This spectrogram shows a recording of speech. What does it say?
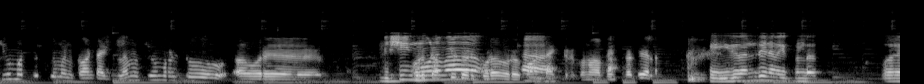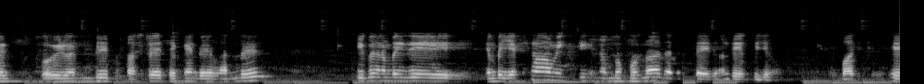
ஹியூமன் டு ஹியூமன் கான்டாக்ட் இல்லாம ஹியூமன் டு ஒரு மிஷின் ஒரு மூலமா கூட ஒரு. கான்டாக்ட் இருக்கணும் அப்படின்றது இது வந்து நம்ம இப்ப இந்த கோவிட் வந்து இப்போ ஃபர்ஸ்ட் வேவ் செகண்ட் வேவ் வந்து இப்போ நம்ம இது நம்ம எக்கனாமிக் நம்ம பொருளாதாரத்தை இது வந்து எப்படி பாதிச்சிருக்கு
